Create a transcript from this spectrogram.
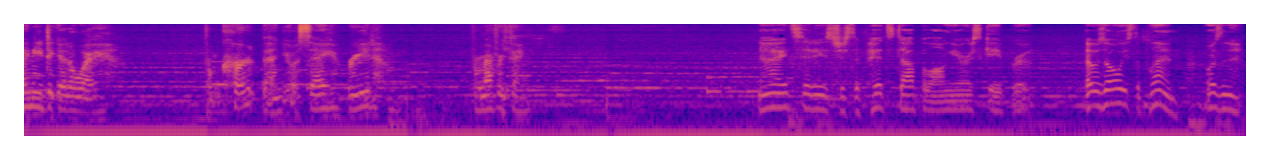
I need to get away. From Kurt, then USA, Reed. From everything. Night City's just a pit stop along your escape route. That was always the plan, wasn't it?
